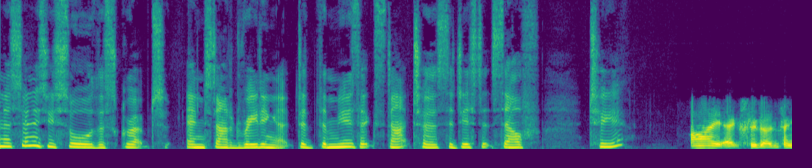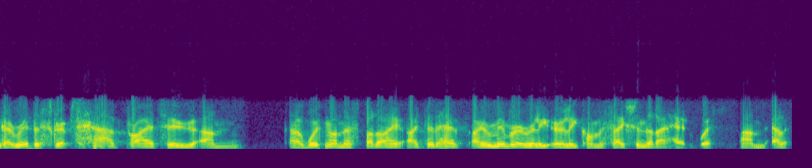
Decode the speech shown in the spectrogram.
And as soon as you saw the script and started reading it, did the music start to suggest itself to you? I actually don't think I read the script uh, prior to um, uh, working on this, but I, I, did have. I remember a really early conversation that I had with um, Alex,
